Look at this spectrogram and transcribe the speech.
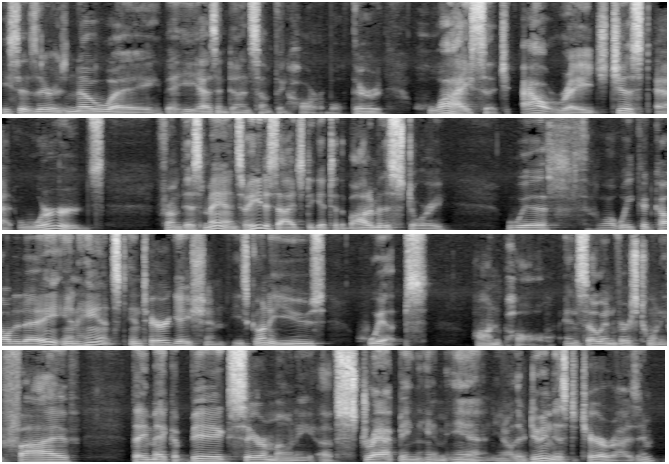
He says there is no way that he hasn't done something horrible. There, why such outrage just at words from this man? So he decides to get to the bottom of the story with what we could call today enhanced interrogation. He's going to use whips on Paul. And so in verse 25, they make a big ceremony of strapping him in. You know, they're doing this to terrorize him.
